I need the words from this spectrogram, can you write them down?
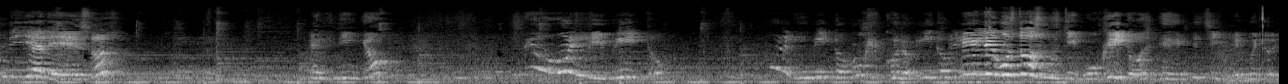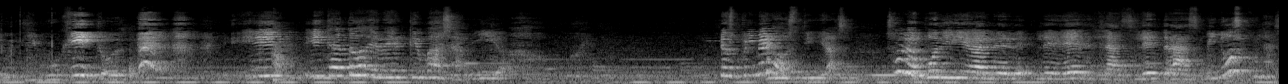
Un día de esos, el niño vio un librito, un librito muy colorido, le, le gustó sus dibujitos, sí, le gustó sus dibujitos, y, trató de ver qué más había. Los primeros días solo podía le- leer las letras minúsculas.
